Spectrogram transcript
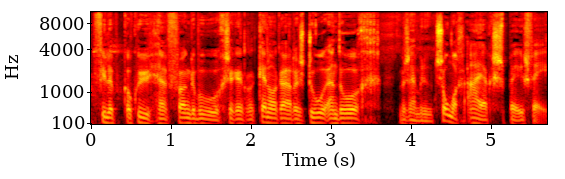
Philip Cocu en Frank de Boer. Ze kennen elkaar dus door en door. We zijn benieuwd. Zondag Ajax PSV.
